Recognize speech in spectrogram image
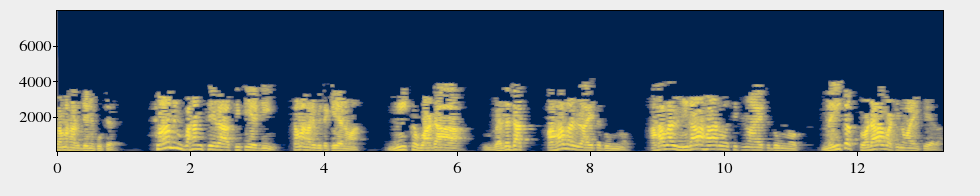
සමහර දෙනෙකුට ස්වාමින් වහන්සේලා සිටියේදී සමහර විට කියනවා මේක වඩා වැදගත් අහවල් අයට දුන්නොත් අහවල් निराහාරව සිටින අයට දුන්නොත් මේක වඩා වටිනවායි කියලා.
